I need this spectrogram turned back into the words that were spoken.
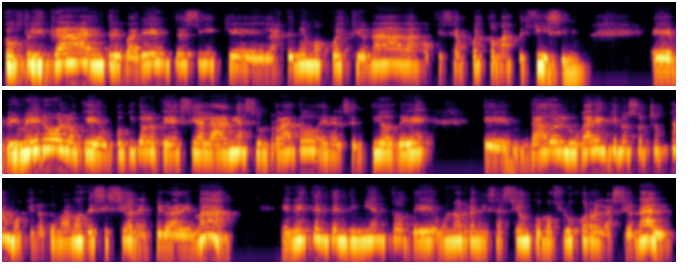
complicadas, entre paréntesis, que las tenemos cuestionadas o que se han puesto más difíciles. Eh, primero, lo que, un poquito lo que decía la Ani hace un rato, en el sentido de, eh, dado el lugar en que nosotros estamos, que no tomamos decisiones, pero además, en este entendimiento de una organización como flujo relacional,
